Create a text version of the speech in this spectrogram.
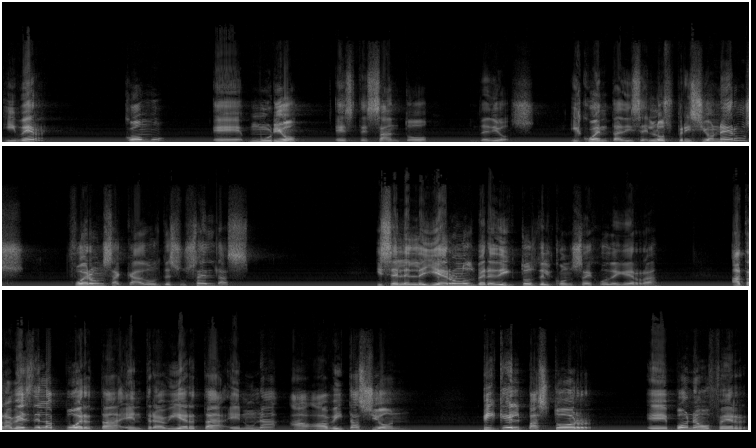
y ver cómo eh, murió este santo de Dios. Y cuenta, dice, los prisioneros fueron sacados de sus celdas y se les leyeron los veredictos del Consejo de Guerra a través de la puerta entreabierta en una habitación. Vi que el pastor eh, Bonhoeffer,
